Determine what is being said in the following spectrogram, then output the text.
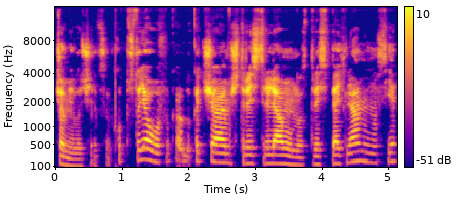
Чо мілочиться? Коп- Стояв в АФК, докачаємо, ще 30 лямів, у нас 35 лямів у нас є.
